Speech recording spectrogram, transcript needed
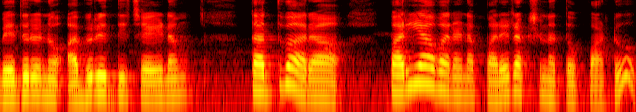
వెదురును అభివృద్ధి చేయడం తద్వారా పర్యావరణ పరిరక్షణతో పాటు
